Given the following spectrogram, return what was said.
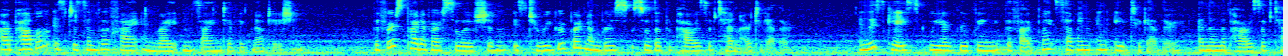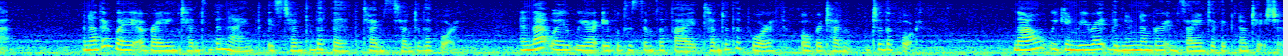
Our problem is to simplify and write in scientific notation. The first part of our solution is to regroup our numbers so that the powers of 10 are together. In this case, we are grouping the 5.7 and 8 together, and then the powers of 10. Another way of writing 10 to the ninth is 10 to the fifth times 10 to the fourth, and that way we are able to simplify 10 to the fourth over 10 to the fourth. Now we can rewrite the new number in scientific notation.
